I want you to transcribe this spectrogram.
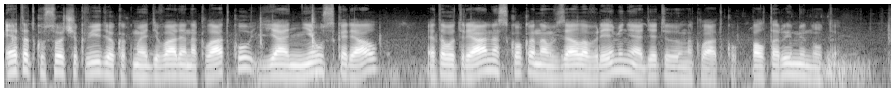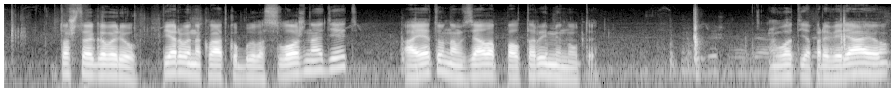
этот кусочек видео, как мы одевали накладку, я не ускорял. Это вот реально сколько нам взяло времени одеть эту накладку. Полторы минуты. То, что я говорю, первую накладку было сложно одеть, а эту нам взяло полторы минуты. Вот я проверяю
